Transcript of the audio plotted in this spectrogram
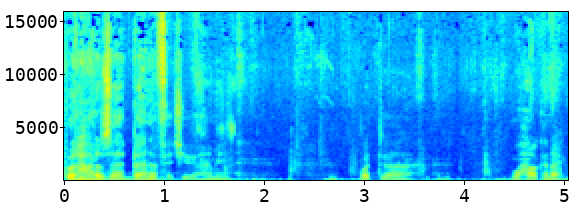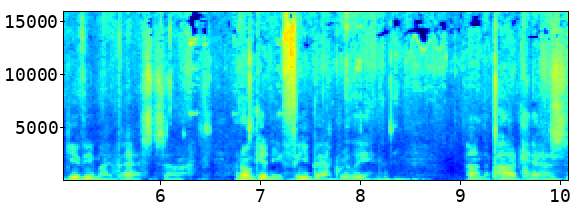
But how does that benefit you? I mean, what uh, well how can I give you my best? So I don't get any feedback really on the podcast.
